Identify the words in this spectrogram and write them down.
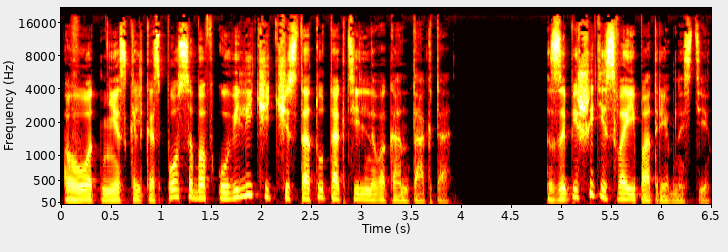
Вот несколько способов увеличить частоту тактильного контакта. Запишите свои потребности.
